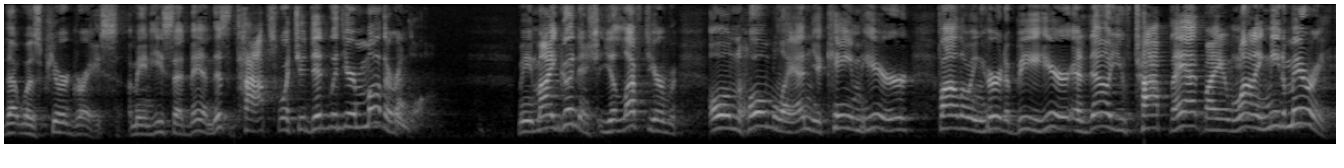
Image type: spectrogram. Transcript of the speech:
that was pure grace. I mean, he said, Man, this tops what you did with your mother in law. I mean, my goodness, you left your own homeland, you came here following her to be here, and now you've topped that by wanting me to marry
